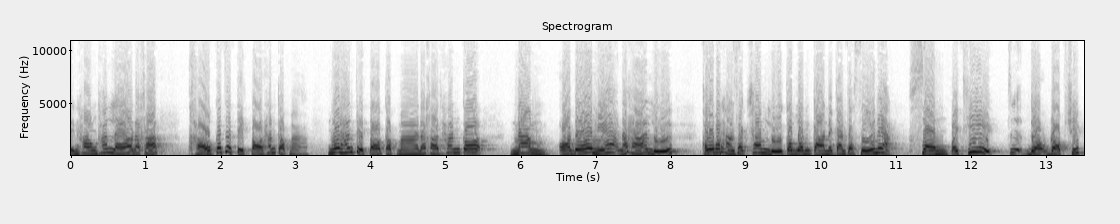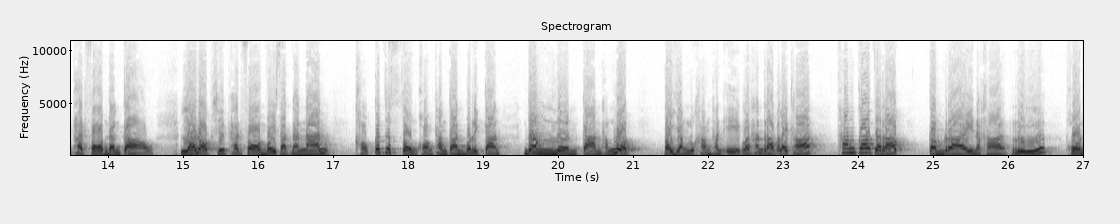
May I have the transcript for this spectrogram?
สินค้าของท่านแล้วนะคะ เขาก็จะติดต่อท่านกลับมา เมื่อท่านติดต่อกลับมานะคะ ท่านก็นำออเดอร์นี้นะคะ หรือเขาเรียกว่า transaction หรือกระบวนการในการจัดซื้อเนี่ยส่งไปที่ dropship แพลตฟอร์มดังกล่าว แล้ว dropship แพลตฟอร์มบริษัทนั้นๆ เขาก็จะส่งของทำการบริการดำเนินการทั้งหมดไปยังลูกค้าท่านเองแล้วท่านรับอะไรคะ ท่านก็จะรับกำไรนะคะ หรือผล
